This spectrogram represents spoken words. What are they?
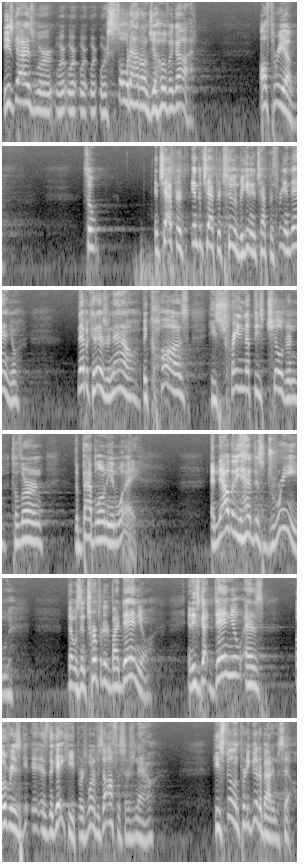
These guys were, were, were, were, sold out on Jehovah God. All three of them. So in chapter, end of chapter two and beginning of chapter three in Daniel, Nebuchadnezzar now, because he's training up these children to learn the Babylonian way. And now that he had this dream that was interpreted by Daniel, and he's got Daniel as over his, as the gatekeeper, as one of his officers now, he's feeling pretty good about himself.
